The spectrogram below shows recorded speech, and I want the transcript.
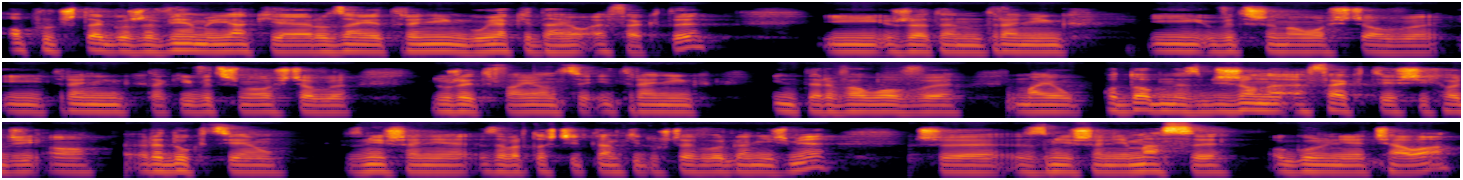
oprócz tego, że wiemy, jakie rodzaje treningu, jakie dają efekty i że ten trening i wytrzymałościowy, i trening taki wytrzymałościowy, dłużej trwający, i trening interwałowy mają podobne, zbliżone efekty, jeśli chodzi o redukcję zmniejszenie zawartości tkanki tłuszczowej w organizmie, czy zmniejszenie masy ogólnie ciała,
